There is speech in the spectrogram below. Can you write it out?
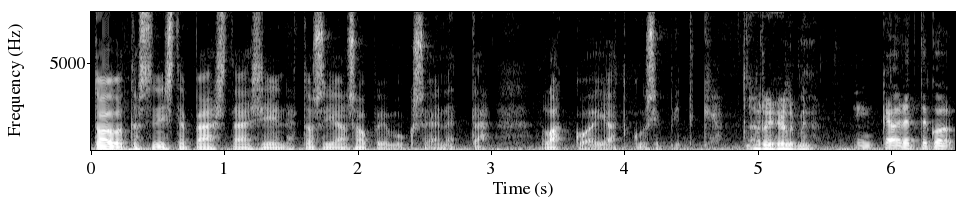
toivottavasti niistä päästäisiin tosiaan sopimukseen, että lakko ei jatkuisi pitkään. Ari Helminen. Käydättekö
